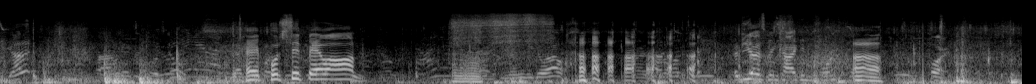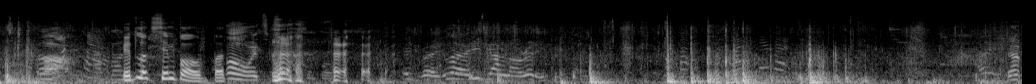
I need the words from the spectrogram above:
You got it? Okay. Let's go. Hey, put seatbelt on. You ready to go out? All right, paddle up to me. Have you guys been kayaking before? Uh, Alright. Ah, it looks simple, but Oh, it's very simple. it's very, look, he's got it already. Yep.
